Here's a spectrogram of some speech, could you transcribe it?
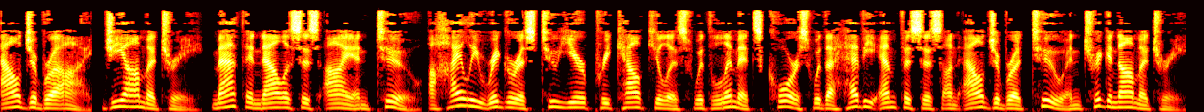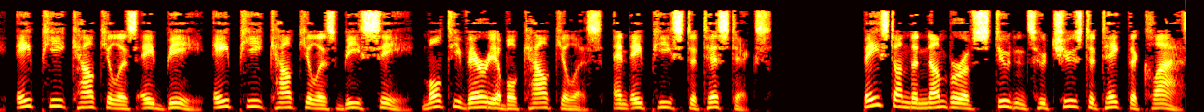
Algebra I, Geometry, Math Analysis I and II a highly rigorous two-year pre-calculus with limits course with a heavy emphasis on Algebra II and Trigonometry, AP Calculus AB, AP Calculus BC, Multivariable Calculus, and AP Statistics. Based on the number of students who choose to take the class,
